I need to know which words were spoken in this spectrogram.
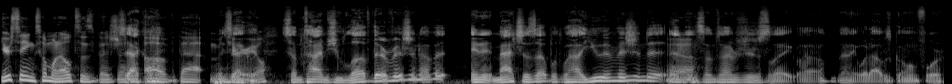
You're seeing someone else's vision Exactly. of that material. Exactly. Sometimes you love their vision of it and it matches up with how you envisioned it, and then sometimes you're just like, well, that ain't what I was going for,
